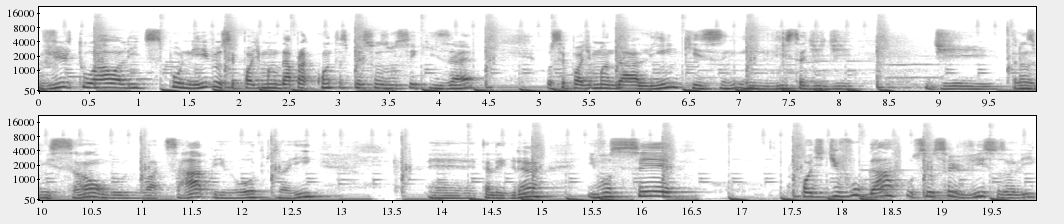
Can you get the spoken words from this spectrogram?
virtual ali disponível. Você pode mandar para quantas pessoas você quiser. Você pode mandar links em, lista de, de, de transmissão do, do, WhatsApp, outros aí, é, Telegram, e você pode divulgar os seus serviços ali.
